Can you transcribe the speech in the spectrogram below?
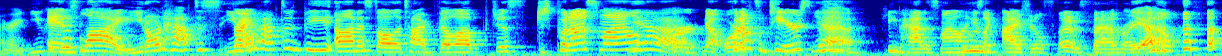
All right. You can And- just lie. You don't have to. You Right. don't have to be honest all the time, Philip. Just Just put on a smile. Yeah. Or no, Or- put on some tears. yeah. he had a smile and he's like, I feel so sad right yeah. now.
